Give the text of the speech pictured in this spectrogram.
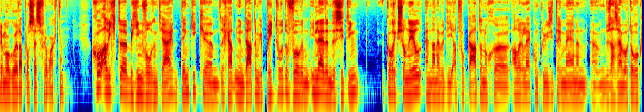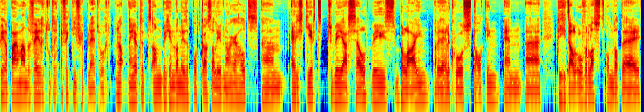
Wanneer mogen we dat proces verwachten? Goh, allicht uh, begin volgend jaar, denk ik. Uh, er gaat nu een datum geprikt worden voor een inleidende zitting, correctioneel. En dan hebben die advocaten nog uh, allerlei conclusietermijnen. dus dan zijn we toch ook weer een paar maanden verder tot er effectief gepleit wordt. Ja, en je hebt het aan het begin van deze podcast al even aangehaald. Um, hij riskeert twee jaar cel wegens belaaiing. Dat is eigenlijk gewoon stalking en digitale overlast, omdat hij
